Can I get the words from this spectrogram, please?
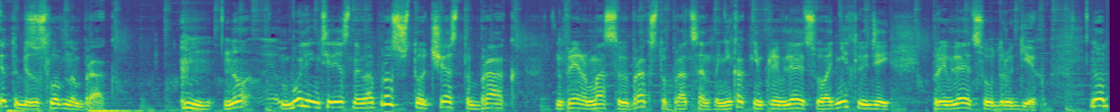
Это, безусловно, брак. Но более интересный вопрос, что часто брак, например, массовый брак стопроцентный, никак не проявляется у одних людей, проявляется у других. Но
